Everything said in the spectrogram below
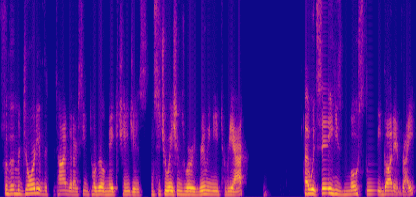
for the majority of the time that I've seen Toril make changes in situations where we really need to react, I would say he's mostly got it right.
